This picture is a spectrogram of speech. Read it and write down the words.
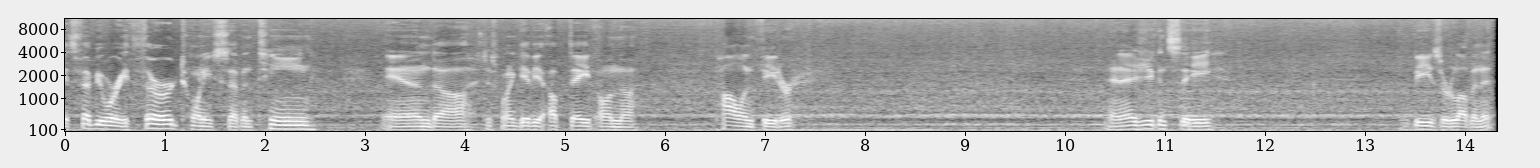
it's February 3rd, 2017, and uh, just want to give you an update on the pollen feeder. And as you can see, the bees are loving it.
